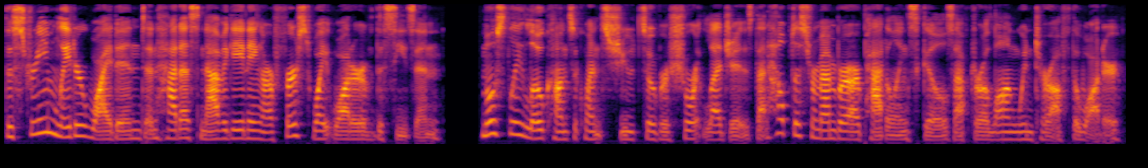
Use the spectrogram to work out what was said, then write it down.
The stream later widened and had us navigating our first whitewater of the season, mostly low consequence chutes over short ledges that helped us remember our paddling skills after a long winter off the water.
